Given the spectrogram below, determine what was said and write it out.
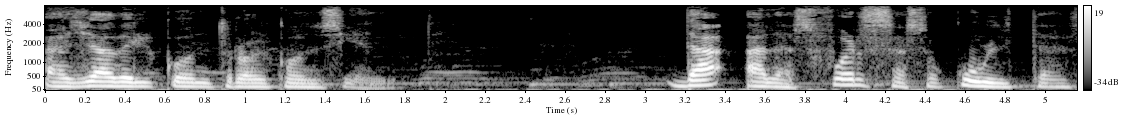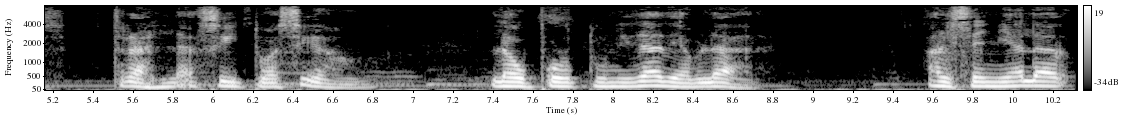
allá del control consciente. Da a las fuerzas ocultas, tras la situación, la oportunidad de hablar, al señalar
